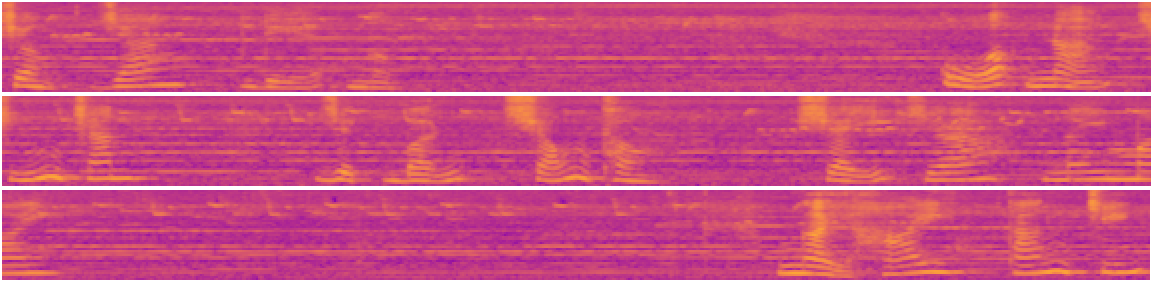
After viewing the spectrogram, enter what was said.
Trần gian địa ngục. Của nạn chiến tranh, dịch bệnh sóng thần xảy ra nay mai ngày 2 tháng 9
